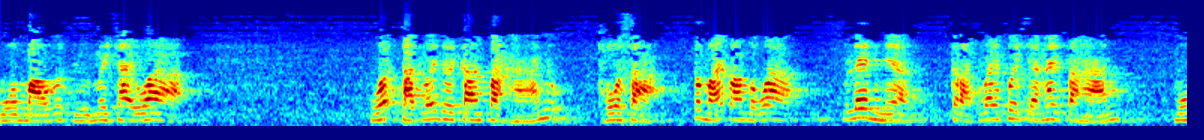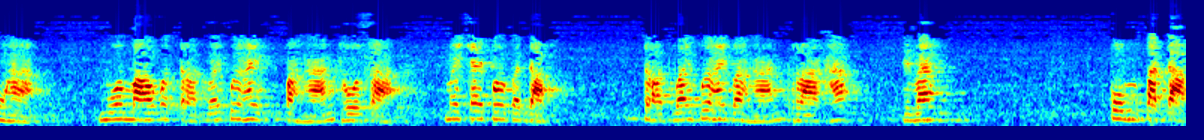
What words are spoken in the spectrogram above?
มัวเมาก็คือไม่ใช่ว่าว่าตัดไว้โดยการประหารโทสะก็หมายความบอกว่าเล่นเนี่ยตรัสไว้เพื่อจะให้ประหารโมหะ มัวเมาก็ตรัสไว้เพื่อให้ประหารโทสะ ไม่ใช่เพื่อประดับตรัสไว้เพื่อให้ประหารราคะเห็นไหมกลุ่มประดับ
